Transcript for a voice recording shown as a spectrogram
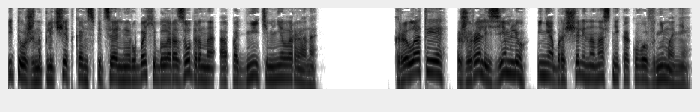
И тоже на плече ткань специальной рубахи была разодрана, а под ней темнела рана. Крылатые жрали землю и не обращали на нас никакого внимания.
